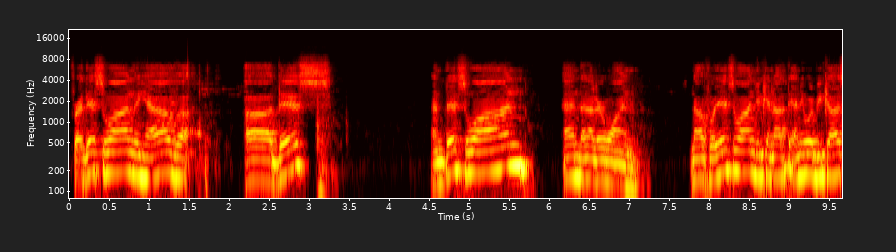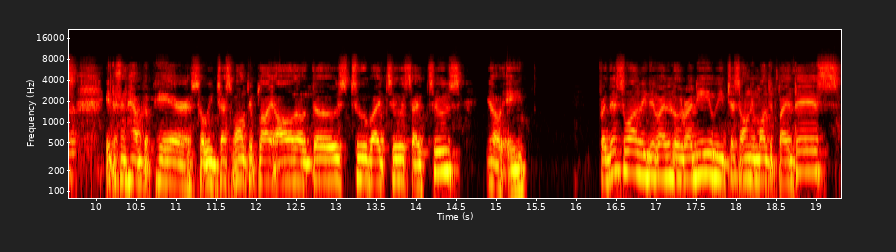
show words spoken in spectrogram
For this one, we have uh, this, and this one, and another one. Now for this one, you cannot anywhere because it doesn't have the pair. So we just multiply all of those 2 by 2 side 2s, you have 8. For this one, we divided already. We just only multiply this,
